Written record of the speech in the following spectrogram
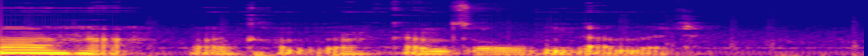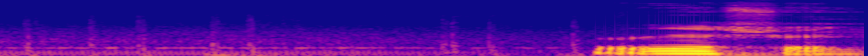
Aha, man kommt noch ganz oben damit. Sehr schön.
